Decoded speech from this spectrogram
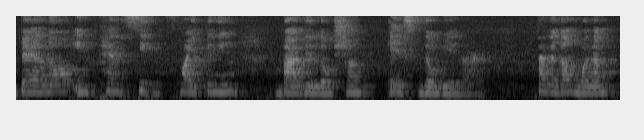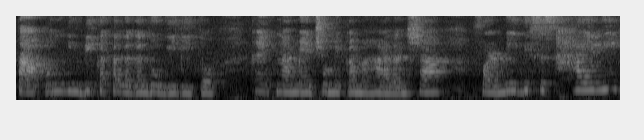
Bello Intensive Whitening body lotion is the winner. talagang walang tapon, hindi ka talaga lugi dito. Kahit na medyo may kamahalan siya. For me, this is highly,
